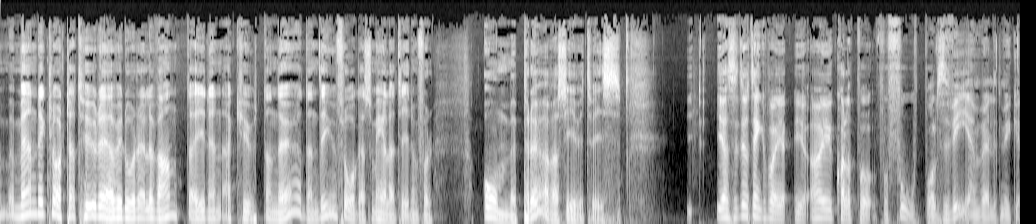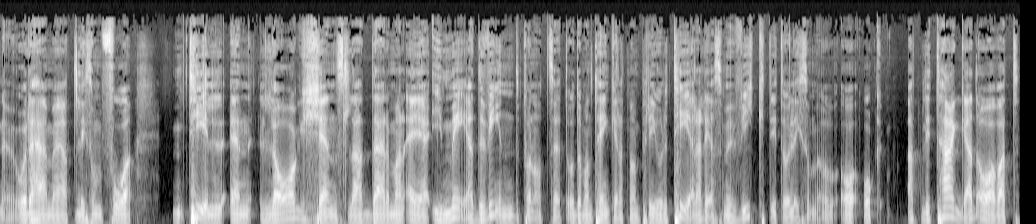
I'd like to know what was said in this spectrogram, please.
men det är klart att hur är vi då relevanta i den akuta nöden? Det är ju en fråga som hela tiden får omprövas givetvis. Jag sitter och tänker på, jag har ju kollat på, på fotbolls-VM väldigt mycket nu och det här med att liksom få till en lagkänsla där man är i medvind på något sätt och där man tänker att man prioriterar det som är viktigt och, liksom, och, och, och att bli taggad av att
